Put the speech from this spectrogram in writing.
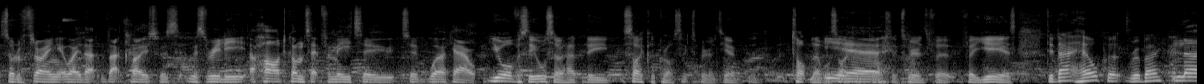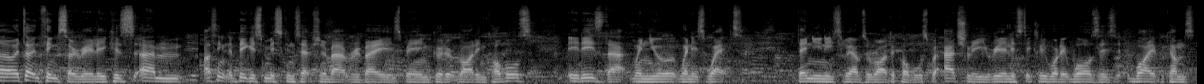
sort of throwing it away that, that close was, was really a hard concept for me to, to work out. You obviously also had the cyclocross experience, you know, top level Yeah. cyclocross experience for, for years. Did that help at Roubaix? No, I don't think so, really, because um, I think the biggest misconception about Roubaix is being good at riding cobbles. It is that when you're when it's wet, then you need to be able to ride the cobbles. But actually, realistically, what it was is why it becomes.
